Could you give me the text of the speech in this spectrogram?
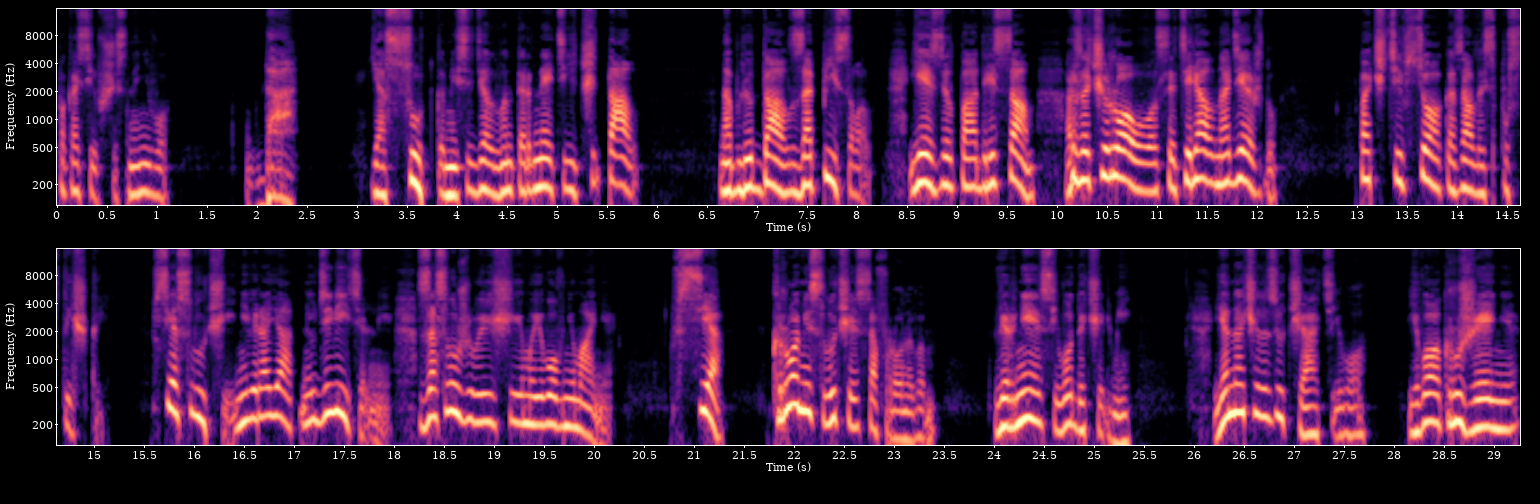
покосившись на него. «Да, я сутками сидел в интернете и читал, наблюдал, записывал, ездил по адресам, разочаровывался, терял надежду. Почти все оказалось пустышкой. Все случаи невероятные, удивительные, заслуживающие моего внимания. Все, кроме случая с Сафроновым, вернее, с его дочерьми. Я начал изучать его, его окружение,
